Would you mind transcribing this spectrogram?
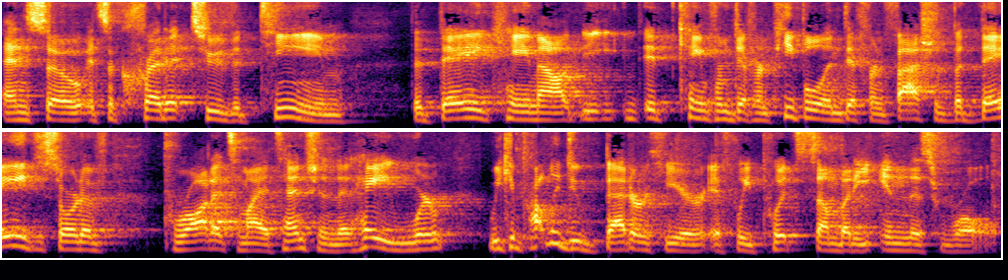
And so it's a credit to the team that they came out it came from different people in different fashions, but they sort of brought it to my attention that hey, we're we can probably do better here if we put somebody in this role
